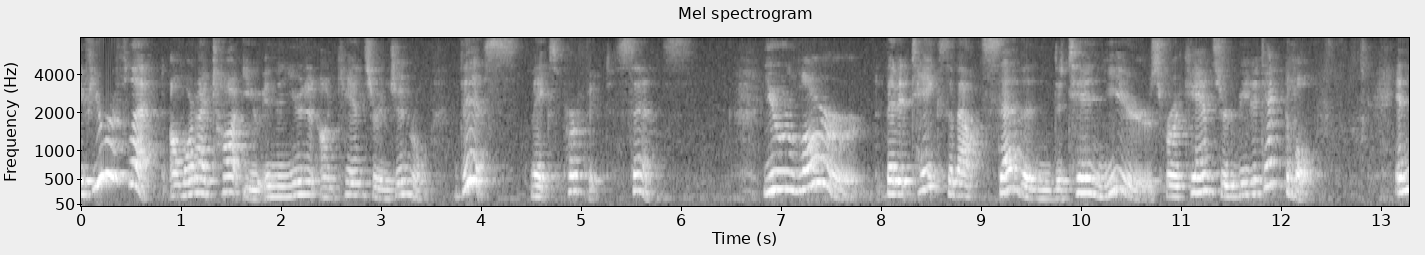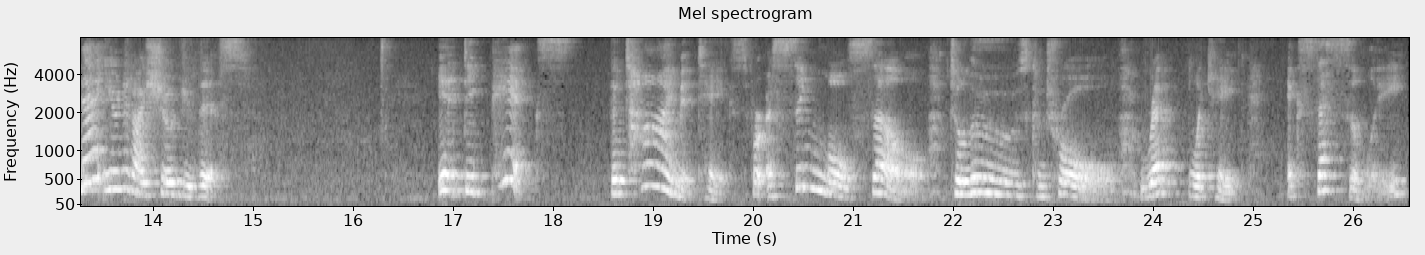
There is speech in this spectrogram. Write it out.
if you reflect on what I taught you in the unit on cancer in general, this makes perfect sense. You learned that it takes about seven to ten years for a cancer to be detectable. In that unit, I showed you this. It depicts the time it takes for a single cell to lose control, replicate excessively,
